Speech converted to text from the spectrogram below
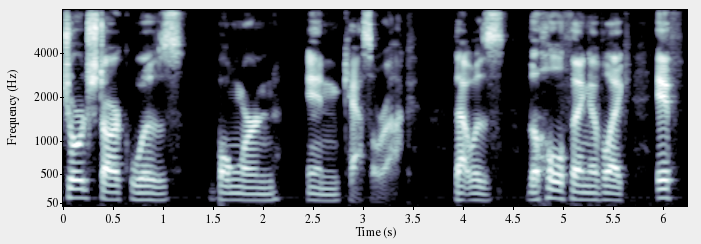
George Stark was born in Castle Rock. That was the whole thing of like if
